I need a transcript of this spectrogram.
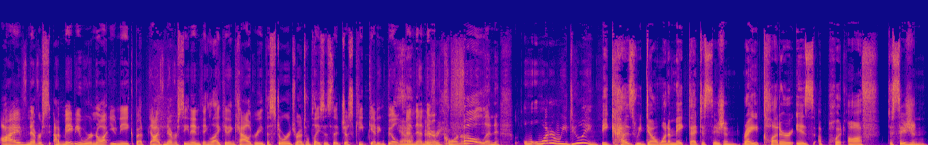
I've never seen, uh, maybe we're not unique, but I've never seen anything like it in Calgary. The storage rental places that just keep getting built Yeah, and then they're corner. full. And what are we doing? because we don't want to make that decision, right? Clutter is a put off decision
